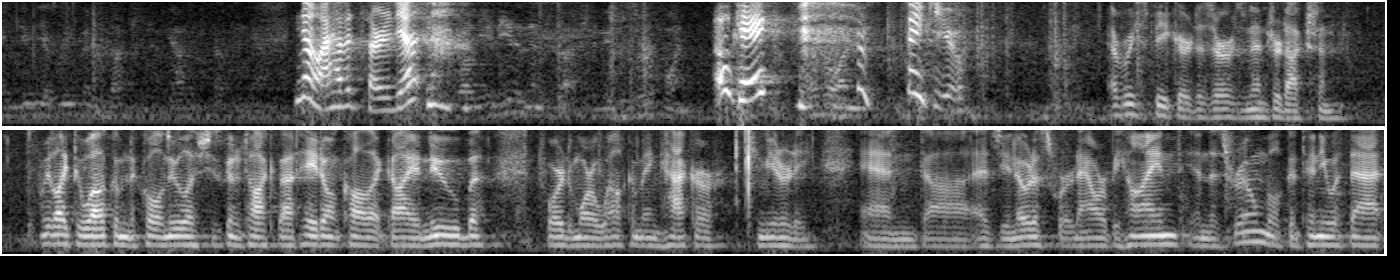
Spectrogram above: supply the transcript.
and give you a brief introduction if you haven't started yet. No, I haven't started yet. Well, you need an introduction. You deserve one. Okay. Everyone, Thank you. every speaker deserves an introduction. We'd like to welcome Nicolle Neulist. She's going to talk about, hey, don't call that guy a noob, toward a more welcoming hacker community. And uh, as you notice, we're an hour behind in this room. We'll continue with that.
